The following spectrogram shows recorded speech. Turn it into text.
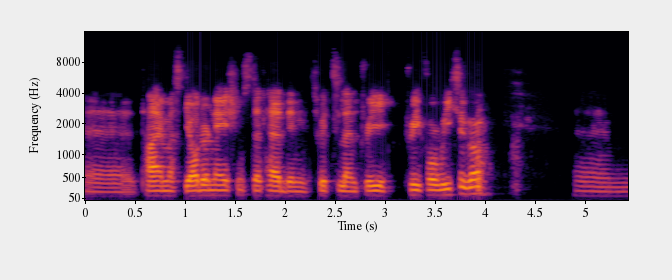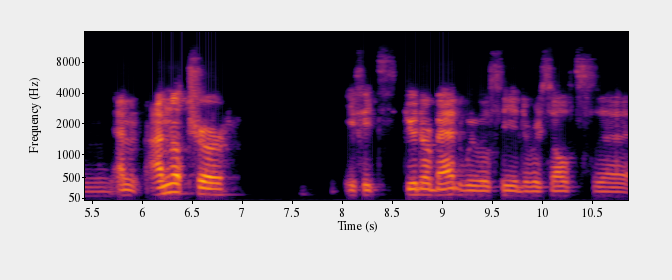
uh, time as the other nations that had in Switzerland three three four weeks ago. Um, and I'm not sure if it's good or bad, we will see the results uh,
